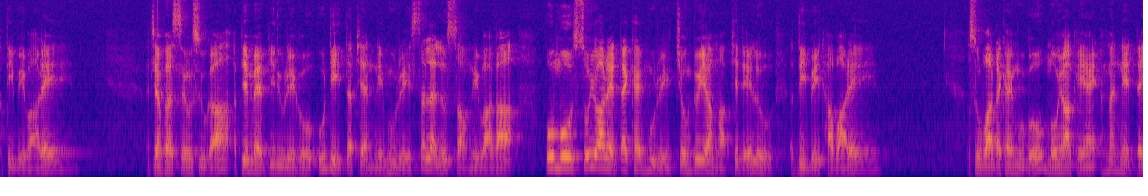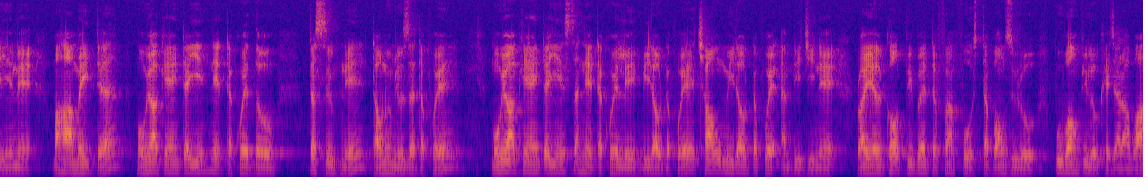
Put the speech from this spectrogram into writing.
အသိပေးပါတယ်။အကြံဖတ်စေအုပ်စုကအပြစ်မဲ့ပြည်သူတွေကိုဥတီတပ်ဖြတ်နေမှုတွေဆက်လက်လှုပ်ဆောင်နေပါကပုံမိုဆိုးရွားတဲ့တိုက်ခိုက်မှုတွေကြုံတွေ့ရမှာဖြစ်တယ်လို့အသိပေးထားပါတယ်။အဆိုပါတိုက်ခိုက်မှုကိုမုံရွာခရိုင်အမှတ်2တရင်နဲ့မဟာမိတ်တပ်မုံရွာခရိုင်တရင်2တခွဲ3တက်စု2ဒေါင်းတို့မျိုးဆက်တပ်ဖွဲ့ မုံရွာခရိုင်တရင်စနစ်တခွဲလေးမီတောက်တဖွဲချောင်းမီတောက်တဖွဲ MTG နဲ့ Royal God People Defense Force တပ်ပေါင်းစုတို့ပူးပေါင်းပြုလုပ်ခဲ့ကြတာပါ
